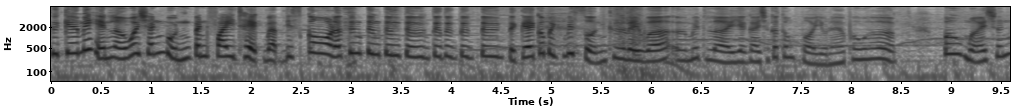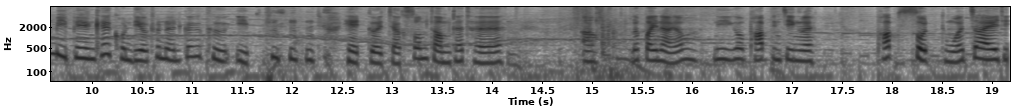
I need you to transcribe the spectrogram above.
คือแกไม่เห็นเหรอว่าฉันหมุนเป็นไฟเทคแบบดิสโก้แล้วตึงตึงตึงตึงตึงตึงตึงตึงแต่แกก็ไม่ไม่สนคืออะไรวะ เออไม่เป็นไรยังไงฉันก็ต้องปล่อยอยู่แล้วเพราะว่าเป้าหมายฉันมีเพียงแค่คนเดียวเท่านั้นก็คืออิบ เหตุเกิดจากส้มตำแท้ๆ เอาแล้วไปไหนแล้ว นี่ก็พับจริง ๆ เลย พับสุดหัวใจจ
